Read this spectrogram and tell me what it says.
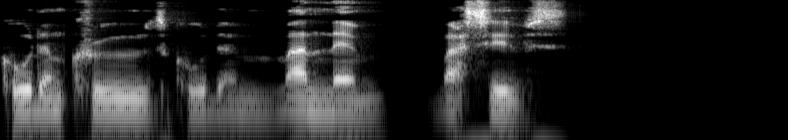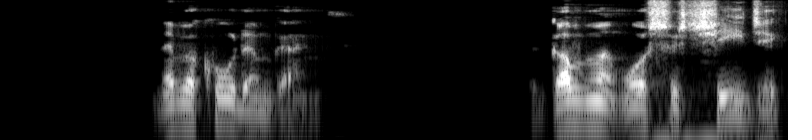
Called them crews, called them man them, massives. Never called them gangs. The government was strategic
